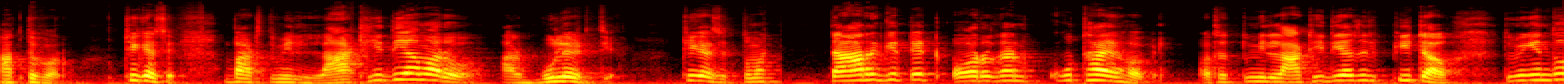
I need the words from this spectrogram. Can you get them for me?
মারতে পারো। ঠিক আছে? বাট তুমি লাঠি দিয়ে মারো আর বুলেট দিয়ে। ঠিক আছে? তোমার টার্গেটেড অর্গান কোথায় হবে? অর্থাৎ তুমি লাঠি দিয়ে যদি পিটাও, তুমি কিন্তু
